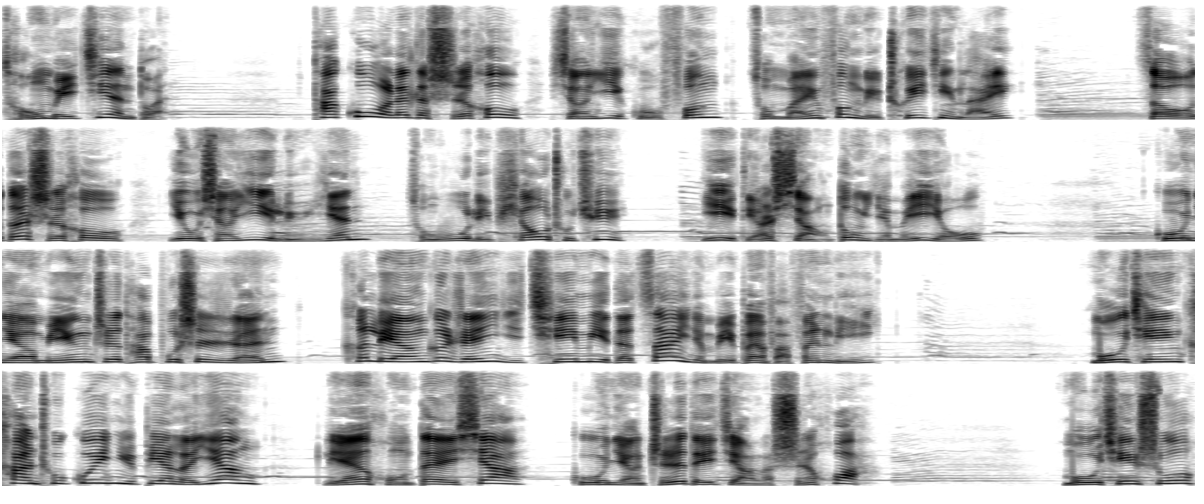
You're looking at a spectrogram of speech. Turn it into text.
从没间断。他过来的时候，像一股风从门缝里吹进来；走的时候，又像一缕烟从屋里飘出去，一点响动也没有。姑娘明知他不是人。可两个人已亲密的再也没办法分离。母亲看出闺女变了样，连哄带吓，姑娘只得讲了实话。母亲说：“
